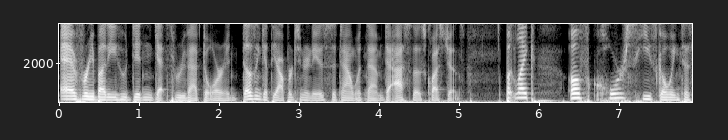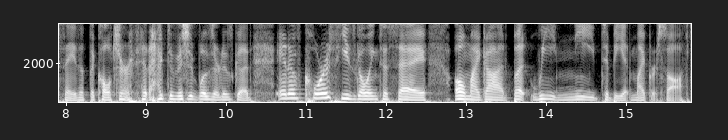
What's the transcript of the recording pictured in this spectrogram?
everybody who didn't get through that door and doesn't get the opportunity to sit down with them to ask those questions. But like of course he's going to say that the culture at Activision Blizzard is good. And of course he's going to say, "Oh my god, but we need to be at Microsoft.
